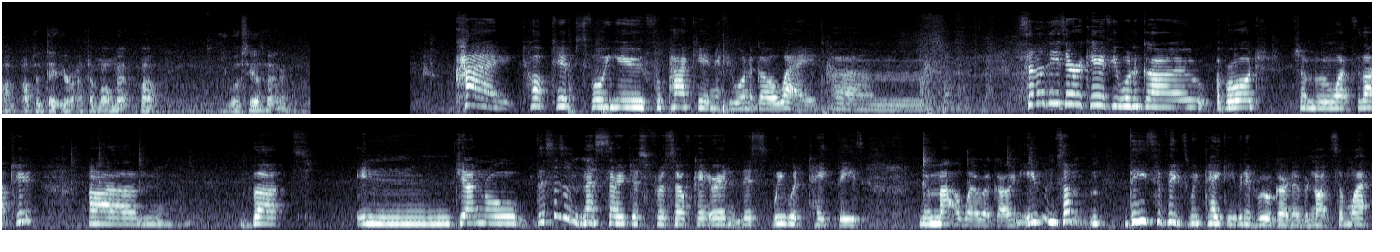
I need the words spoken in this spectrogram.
up, up to date here at the moment, but you will see us later. Okay, top tips for you for packing if you want to go away. Um, some of these are okay if you want to go abroad. Some of them work for that too. Um, but in general, this isn't necessary just for self-catering. This we would take these no matter where we're going. Even some these are things we'd take even if we were going overnight somewhere.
